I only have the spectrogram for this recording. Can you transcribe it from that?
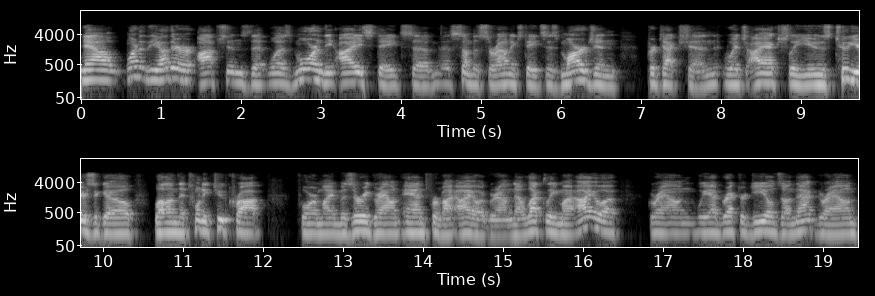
Now, one of the other options that was more in the I states, uh, some of the surrounding states, is margin protection, which I actually used two years ago while on the 22 crop for my Missouri ground and for my Iowa ground. Now, luckily, my Iowa ground, we had record yields on that ground,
